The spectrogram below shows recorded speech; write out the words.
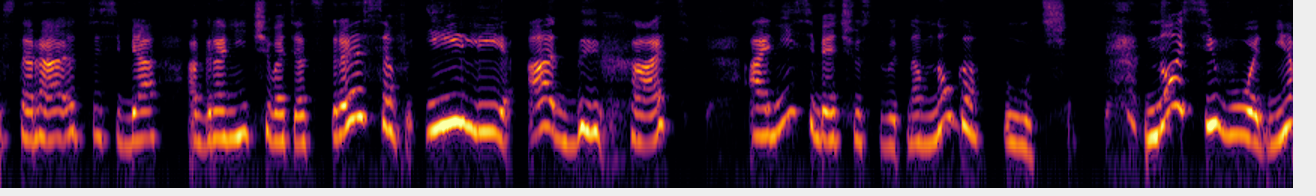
стараются себя ограничивать от стрессов или отдыхать, они себя чувствуют намного лучше. Но сегодня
